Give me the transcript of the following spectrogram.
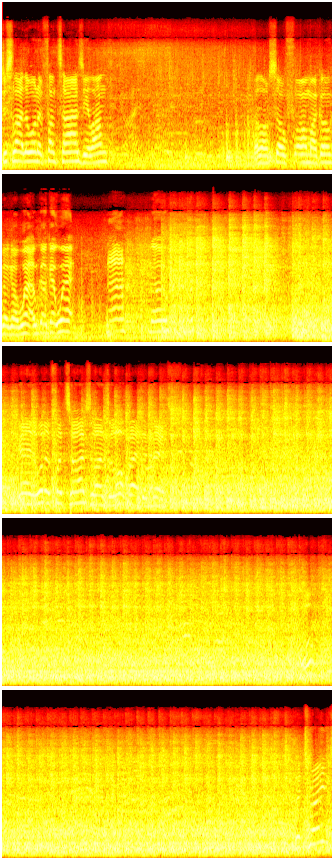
Just like the one at Phantasialand. Hello, so far. Oh my god, I'm gonna get wet. I'm gonna get wet. Ah, no. Yeah, the one at Phantasialand's a lot better than this. Oh. The train's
